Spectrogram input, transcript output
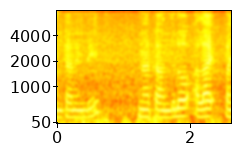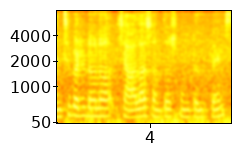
ఉంటానండి. నాకు అందులో అలా పంచిపెట్టడంలో చాలా సంతోషం ఉంటుంది ఫ్రెండ్స్.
